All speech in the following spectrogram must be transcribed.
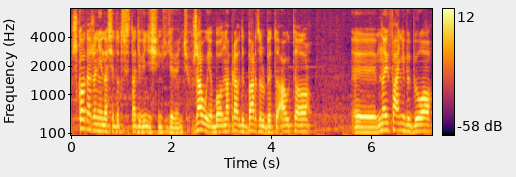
Szkoda, że nie da się do 399. Żałuję, bo naprawdę bardzo lubię to auto. No i fajnie by było,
